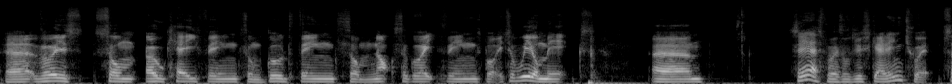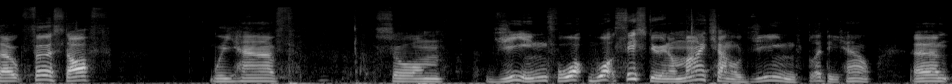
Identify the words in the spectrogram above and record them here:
Uh, there is some okay things, some good things, some not so great things, but it's a real mix. Um, so yeah, I suppose we'll just get into it. So first off, we have some jeans. What what's this doing on my channel? Jeans, bloody hell. Um,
